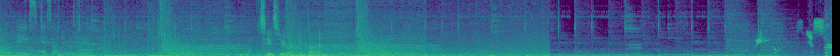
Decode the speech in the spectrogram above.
Our base is under attack. Seems to be working fine. Yes, sir.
